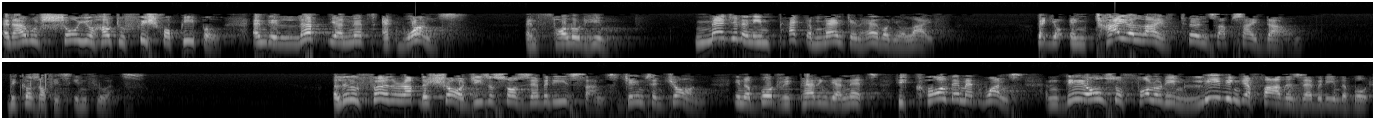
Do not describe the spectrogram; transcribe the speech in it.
and I will show you how to fish for people. And they left their nets at once and followed him. Imagine an impact a man can have on your life. That your entire life turns upside down because of his influence. A little further up the shore, Jesus saw Zebedee's sons, James and John, in a boat repairing their nets. He called them at once, and they also followed him, leaving their father Zebedee in the boat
